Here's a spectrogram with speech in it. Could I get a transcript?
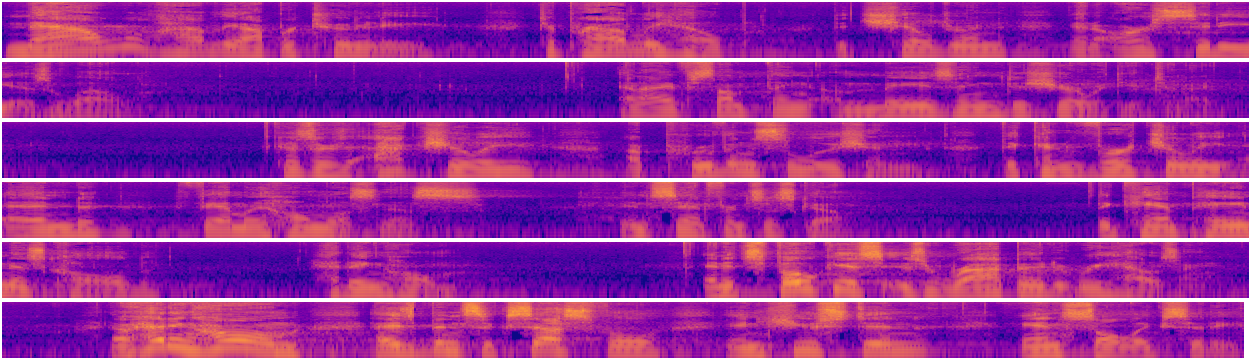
now will have the opportunity to proudly help the children in our city as well. And I have something amazing to share with you tonight. Because there's actually a proven solution that can virtually end family homelessness in San Francisco. The campaign is called Heading Home, and its focus is rapid rehousing. Now, Heading Home has been successful in Houston and Salt Lake City.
